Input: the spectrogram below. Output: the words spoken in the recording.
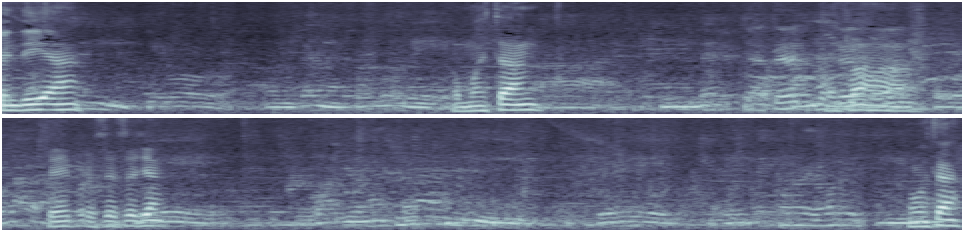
Buen día. ¿Cómo están? Compa, ¿Este es el proceso ya? ¿Cómo está?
